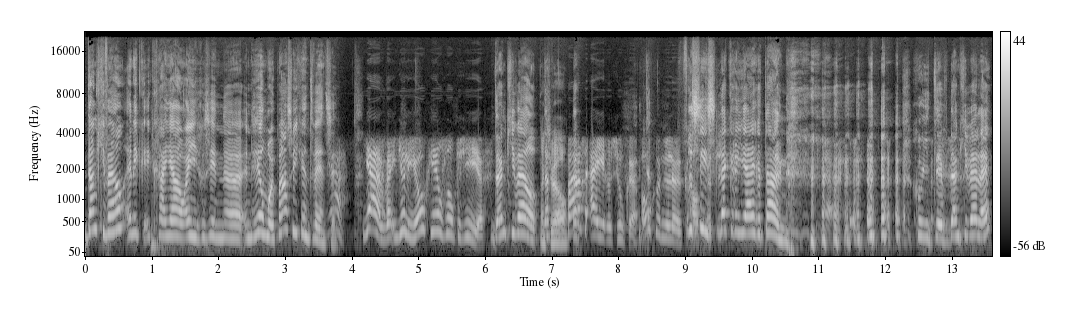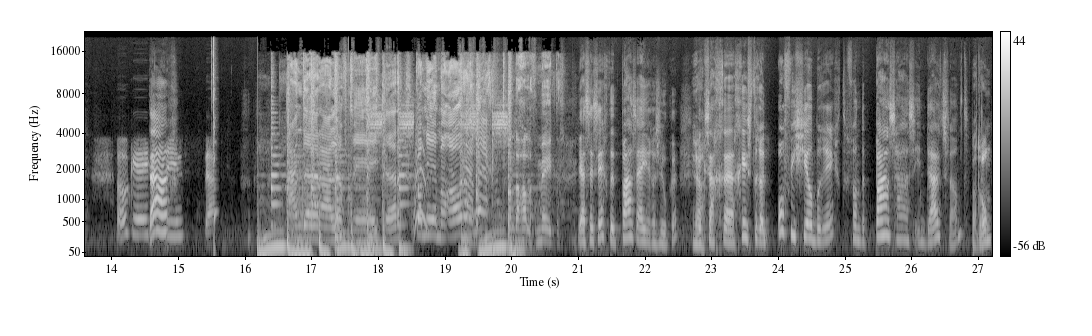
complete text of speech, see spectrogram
Dankjewel en ik, ik ga jou en je gezin eh, een heel mooi paasweekend wensen. Ja, ja wij- jullie ook heel veel plezier. Dankjewel. Dankjewel. Paaseieren zoeken, ook een leuk Precies, alternatief. lekker in je eigen tuin. Goeie tip, dankjewel hè. Oké, Dag. tot ziens. Dag. Meter. Kom mijn aura weg. Anderhalf meter. Ja, zij zegt het paaseieren zoeken. Ja. Ik zag eh, gisteren een officieel bericht van de paashaas in Duitsland. Pardon?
